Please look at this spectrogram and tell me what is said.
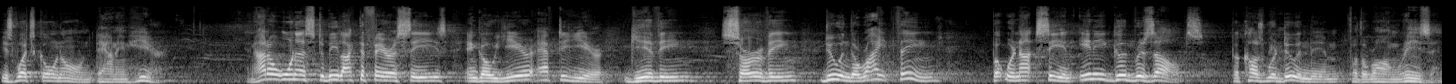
is what's going on down in here. And I don't want us to be like the Pharisees and go year after year giving, serving, doing the right thing, but we're not seeing any good results because we're doing them for the wrong reason.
